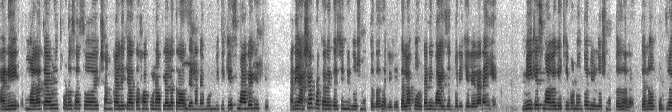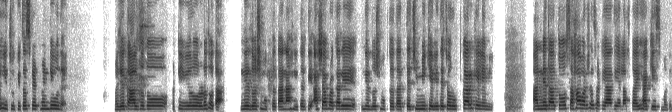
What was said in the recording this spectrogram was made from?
आणि मला त्यावेळी थोडंसं असं एक शंका आली की आता हा पुन्हा आपल्याला त्रास देणार नाही म्हणून मी ती केस मागे घेतली. आणि अशा प्रकारे त्याची निर्दोष मुक्तता झालेली आहे. त्याला कोर्टाने बाईजत बरी केलेला नाहीये. मी केस मागे घेतली म्हणून तो निर्दोष मुक्त झालाय. त्यानं कुठलंही चुकीचं स्टेटमेंट देऊ नये. म्हणजे कालचा तो टीव्हीवर ओरडत होता निर्दोष मुक्तता नाही. तर ती अशा प्रकारे निर्दोष मुक्तता त्याची मी केली त्याच्यावर उपकार केले मी. अन्यथा तो सहा वर्षासाठी आत गेला असता ह्या केसमध्ये.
